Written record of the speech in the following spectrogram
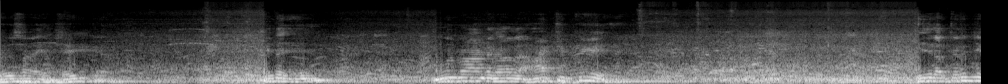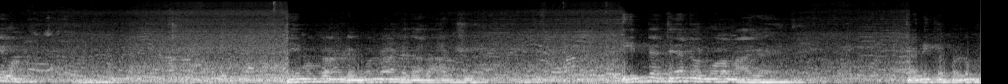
விவசாயம் செழிக்க. இது மூன்றாண்டு கால ஆட்சிக்கு இதில் தெரிஞ்சுக்கலாம். திமுக மூன்றாண்டு கால ஆட்சி. இந்த தேர்தல் மூலமாக கணிக்கப்படும்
